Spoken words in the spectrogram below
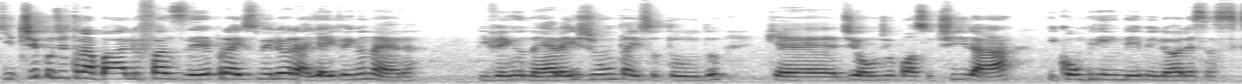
que tipo de trabalho fazer para isso melhorar. E aí vem o Nera. E vem o Nera e junta isso tudo, que é de onde eu posso tirar e compreender melhor essas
